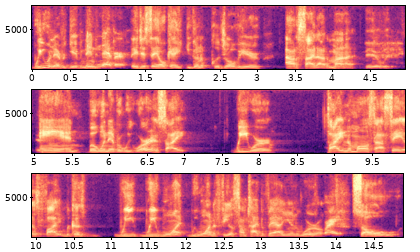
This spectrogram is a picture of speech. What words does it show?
We were never given anything. Never. They just say, okay, you're gonna put you over here, out of sight, out of mind. Deal with it. Yeah. And but whenever we were in sight, we were fighting amongst ourselves, fight because we we want we want to feel some type of value in the world. Right. So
